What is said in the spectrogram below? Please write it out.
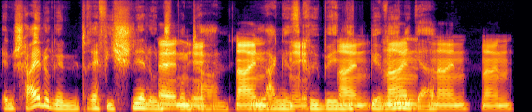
Entscheidungen treffe ich schnell und Äh, nee, spontan. nein, Langes nee, Grübeln nein, liegt mir nein, weniger. nein, nein.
